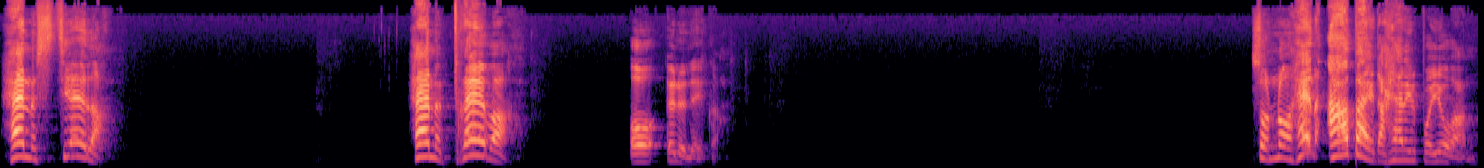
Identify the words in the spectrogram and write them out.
han stjæler. Han dræber og ødelægger. Så når han arbejder hernede på jorden,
